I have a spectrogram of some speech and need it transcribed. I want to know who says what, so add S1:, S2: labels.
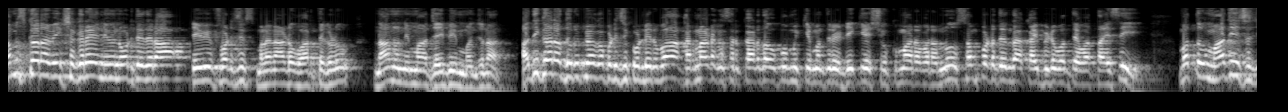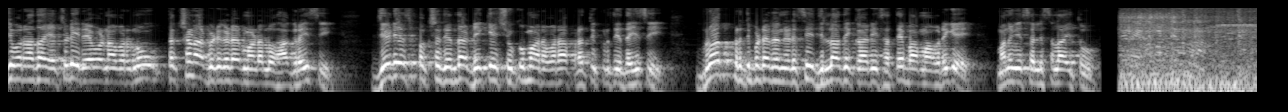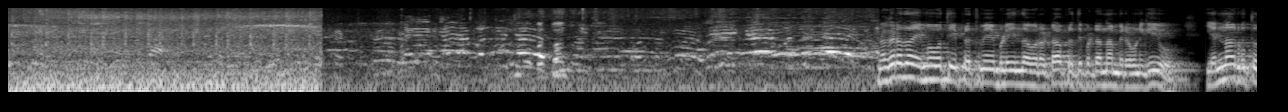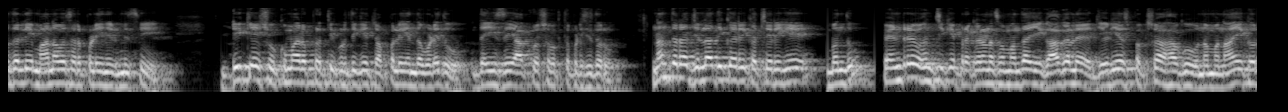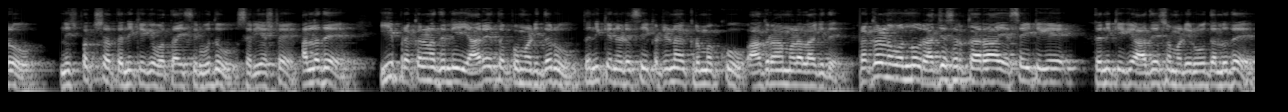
S1: ನಮಸ್ಕಾರ ವೀಕ್ಷಕರೇ, ನೀವು ನೋಡ್ತಿದ್ದೀರಾ ಟಿವಿ ಫೋರ್ಟಿ ಸಿಕ್ಸ್ ಮಲೆನಾಡು ವಾರ್ತೆಗಳು. ನಾನು ನಿಮ್ಮ ಜೈಬಿ ಮಂಜುನಾಥ್. ಅಧಿಕಾರ ದುರುಪಯೋಗ ಪಡಿಸಿಕೊಂಡಿರುವ ಕರ್ನಾಟಕ ಸರ್ಕಾರದ ಉಪಮುಖ್ಯಮಂತ್ರಿ ಡಿ ಕೆ ಶಿವಕುಮಾರ್ ಅವರನ್ನು ಸಂಪುಟದಿಂದ ಕೈಬಿಡುವಂತೆ ಒತ್ತಾಯಿಸಿ ಮತ್ತು ಮಾಜಿ ಸಚಿವರಾದ ಎಚ್ ಡಿ ರೇವಣ್ಣ ಅವರನ್ನು ತಕ್ಷಣ ಬಿಡುಗಡೆ ಮಾಡಲು ಆಗ್ರಹಿಸಿ ಜೆಡಿಎಸ್ ಪಕ್ಷದಿಂದ ಡಿ ಕೆ ಶಿವಕುಮಾರ್ ಅವರ ಪ್ರತಿಕೃತಿ ದಹಿಸಿ ಬೃಹತ್ ಪ್ರತಿಭಟನೆ ನಡೆಸಿ ಜಿಲ್ಲಾಧಿಕಾರಿ ಸತ್ಯಭಾಮ ಅವರಿಗೆ ಮನವಿ ಸಲ್ಲಿಸಲಾಯಿತು. ನಗರದ ಹಿಮವತಿ ಪ್ರತಿಮೆ ಬಳಿಯಿಂದ ಹೊರಟ ಪ್ರತಿಭಟನಾ ಮೆರವಣಿಗೆಯು ಎನ್ಆರ್ ವೃತ್ತದಲ್ಲಿ ಮಾನವ ಸರಪಳಿ ನಿರ್ಮಿಸಿ ಡಿ ಕೆ ಶಿವಕುಮಾರ್ ಪ್ರತಿಕೃತಿಗೆ ಚಪ್ಪಲಿಯಿಂದ ಒಡೆದು ದಹಿಸಿ ಆಕ್ರೋಶ ವ್ಯಕ್ತಪಡಿಸಿದರು. ನಂತರ ಜಿಲ್ಲಾಧಿಕಾರಿ ಕಚೇರಿಗೆ ಬಂದು ಪೆನ್ಡ್ರೈವ್ ಹಂಚಿಕೆ ಪ್ರಕರಣ ಸಂಬಂಧ ಈಗಾಗಲೇ ಜೆಡಿಎಸ್ ಪಕ್ಷ ಹಾಗೂ ನಮ್ಮ ನಾಯಕರು ನಿಷ್ಪಕ್ಷ ತನಿಖೆಗೆ ಒತ್ತಾಯಿಸಿರುವುದು ಸರಿಯಷ್ಟೇ ಅಲ್ಲದೆ, ಈ ಪ್ರಕರಣದಲ್ಲಿ ಯಾರೇ ತಪ್ಪು ಮಾಡಿದ್ದರೂ ತನಿಖೆ ನಡೆಸಿ ಕಠಿಣ ಕ್ರಮಕ್ಕೂ ಆಗ್ರಹ ಮಾಡಲಾಗಿದೆ. ಪ್ರಕರಣವನ್ನು ರಾಜ್ಯ ಸರ್ಕಾರ ಎಸ್ಐಟಿಗೆ ತನಿಖೆಗೆ ಆದೇಶ ಮಾಡಿರುವುದಲ್ಲದೆ,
